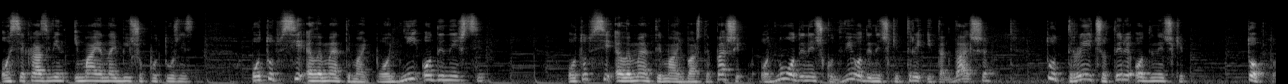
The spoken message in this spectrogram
Ось якраз він і має найбільшу потужність. Отут всі елементи мають по одній одиничці. Отут всі елементи мають, бачите, перший одну одиничку, дві одинички, три і так далі. Тут три, чотири одинички. Тобто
